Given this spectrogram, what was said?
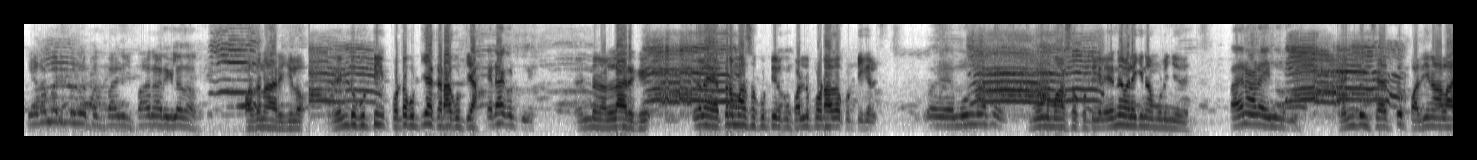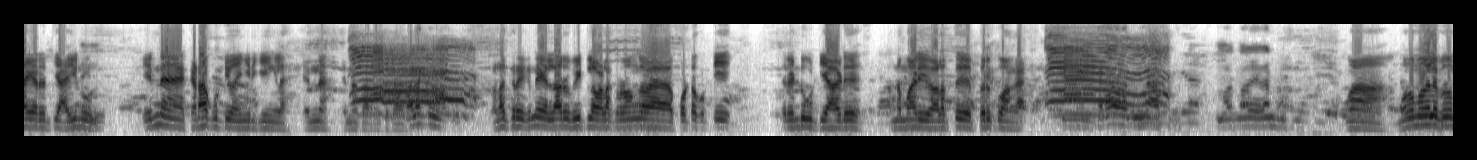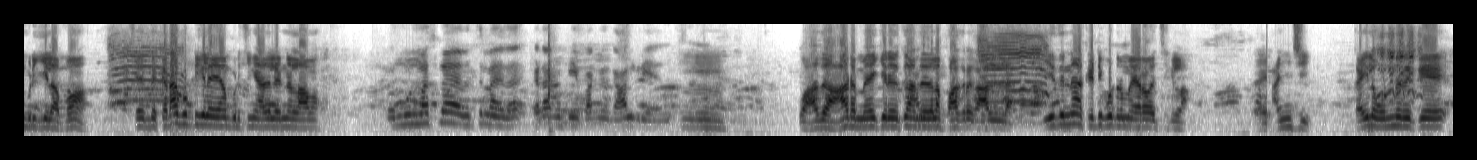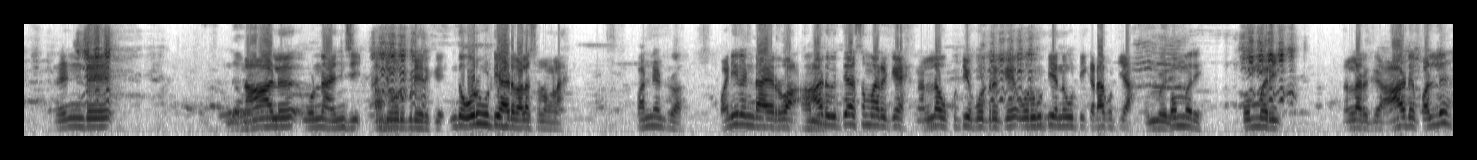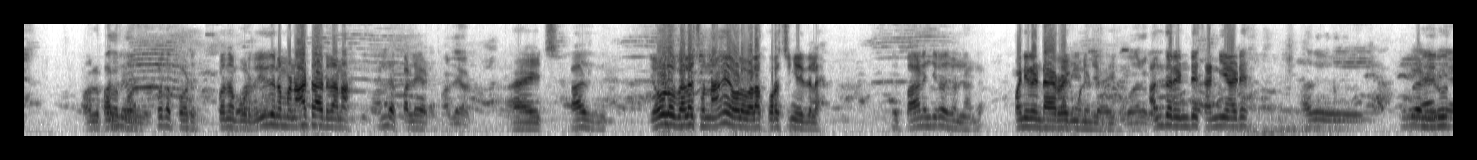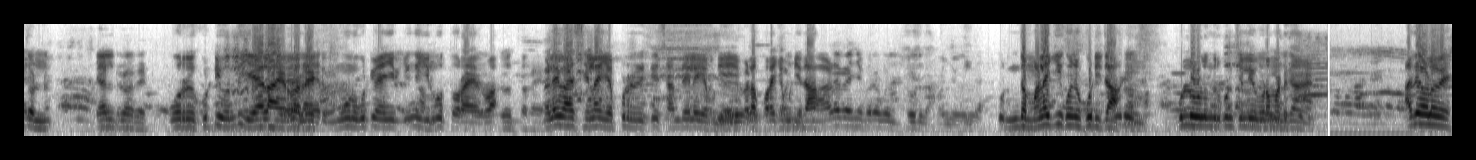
இடம் மாதிரி பத்து பதினஞ்சு பதினாறு கிலோ தான். வரும். பதினாறு கிலோ. ரெண்டு குட்டி பொட்டை குட்டியா கடா குட்டியா? கிடா குட்டி. ரெண்டு நல்லா இருக்கு. இதெல்லாம் எத்தனை மாசம் குட்டி இருக்கும்? பல்லு போடாத குட்டிகள். மூணு மாசம். மூணு மாசம் குட்டிகள். என்ன விலைக்கு நான் முடிஞ்சது? பதினாலு ஐநூறு. ரெண்டும் சேர்த்து பதினாலாயிரத்தி ஐநூறு. என்ன கிடா குட்டி வாங்கியிருக்கீங்களே? என்ன? என்ன காரணத்துக்காக? வழக்கு வளர்க்குறதுக்குன்னு எல்லாரும் வீட்டில் வளர்க்குறவங்க பொட்டை குட்டி ரெண்டு குட்டி ஆடு அந்த மாதிரி வளர்த்து பெருக்குவாங்க. முத முதல்ல இப்போ தான் பிடிக்கல அப்போ? சரி இந்த கிடா குட்டிகளை ஏன் பிடிச்சிங்க? அதில் என்ன லாபம்? ஒரு மூணு மாசத்துல வித்துடலாம் இதை. கிடா குட்டியை பார்க்கறதுக்கு ஆள் கிடையாது. ம். ஓ அது ஆடை மேய்க்கிறதுக்கு அந்த இதெல்லாம் பார்க்கறதுக்கு ஆள் இல்லை. இதுன்னா கட்டி போட்டு நம்ம இற வச்சுக்கலாம். அஞ்சு. கையில் ஒன்று இருக்கு ரெண்டு நாலு ஒன்று அஞ்சு. அஞ்சு உருப்படி இருக்கு. இந்த ஒரு குட்டி ஆடு வேலை சொல்லுங்களேன். பன்னெண்டு ரூபா. பனிரெண்டாயிரம் ரூபா. ஆடு வித்தியாசமா இருக்கே. நல்ல குட்டியை போட்டிருக்கு. ஒரு குட்டி என்ன குட்டி? கடா குட்டியா? பொம்மரி. பொம்மரி. நல்லா இருக்கு. ஆடு பல்லு? போடு இப்பதான் போடுது. இது நம்ம நாட்டு ஆடு தானா? இல்ல பள்ளையாடு ரைட் காது எவ்வளவு விலை சொன்னாங்க? எவ்வளவு விலை குறைச்சிங்க இதுல? பதினஞ்சு ரூபா சொன்னாங்க. பன்னிரெண்டாயிரம் ரூபாய்க்கு முடிஞ்சிருக்கு அந்த ரெண்டு கன்னி ஆடு அது இருபத்தொன்னு. ஏழு ரூபா ரேட் ஒரு குட்டி வந்து ஏழாயிரம் ரூபாய் ரேட்டு மூணு குட்டி வாங்கியிருக்கீங்க இருபத்தோராயிரம் இருபத்தொராயிரம். விலைவாசி எல்லாம் எப்படி இருக்கு? சந்தையில எப்படி விலை குறைக்க முடியுதா? மழை பெஞ்ச பிறகு கொஞ்சம் சூடு தான் கொஞ்சம் இந்த மலைக்கு கொஞ்சம் கூட்டிட்டா? புல்லு விழுந்திருக்குன்னு சொல்லி விட மாட்டேங்காங்க அது எவ்வளவு?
